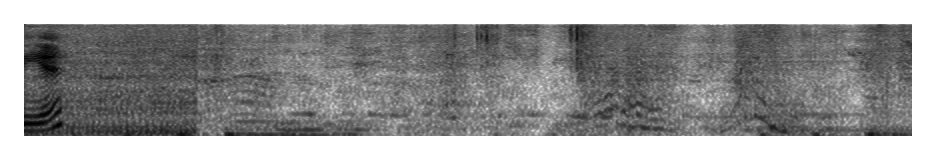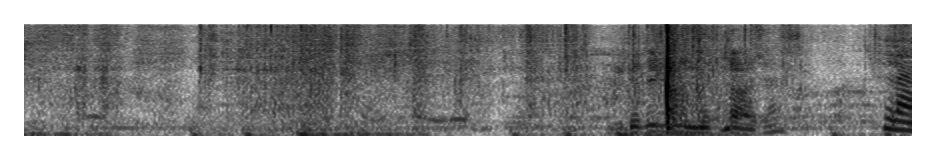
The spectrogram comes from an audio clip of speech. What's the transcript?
নিয়ে। না।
